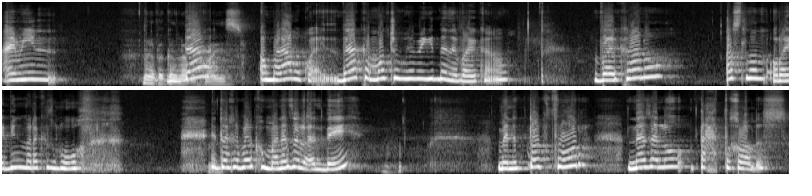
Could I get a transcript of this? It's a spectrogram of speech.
I mean ده كويس. هما لعبوا كويس. ده كان ماتش مهم جدا لفايكانو. فايكانو أصلا قريبين من مراكز الهبوط. أنت واخد بالك هما نزلوا قد إيه؟ من ال top four نزلوا تحت خالص.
